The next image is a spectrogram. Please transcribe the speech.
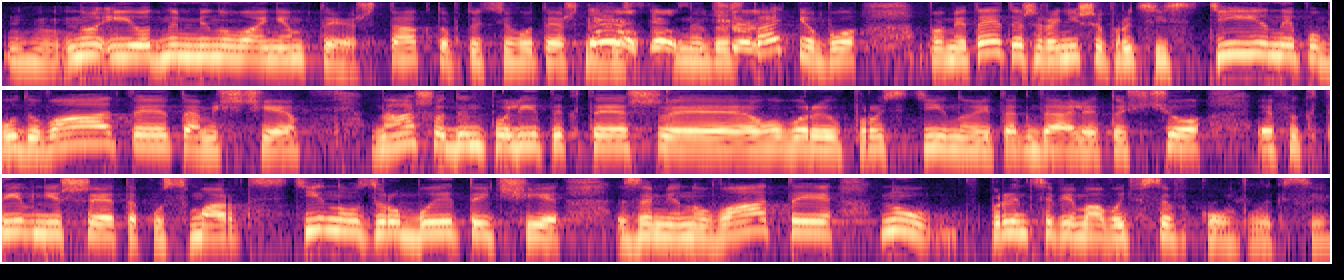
Угу. Ну і одним мінуванням теж, так? Тобто цього теж Так, недос- звичайно. недостатньо, бо пам'ятаєте ж раніше про ці стіни побудувати, там ще наш один політик теж е, говорив про стіну і так далі. То що ефективніше таку смарт-стіну зробити чи замінувати? Ну, в принципі, мабуть, все в комплексі.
